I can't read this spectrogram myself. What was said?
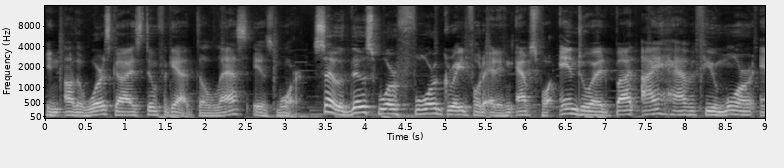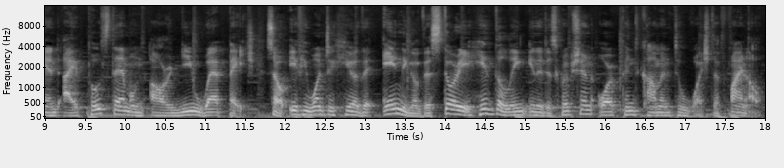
In other words, guys, don't forget, the less is more. So those were four great photo editing apps for Android, but I have a few more and I post them on our new web page. So if you want to hear the ending of this story, hit the link in the description or pinned comment to watch the final.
